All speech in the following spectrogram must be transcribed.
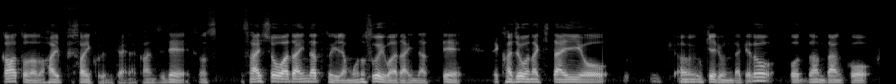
ガートナーのハイプサイクルみたいな感じで、その最初話題になった時にはものすごい話題になって、で、過剰な期待を受けるんだけど、こうだんだんこう、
